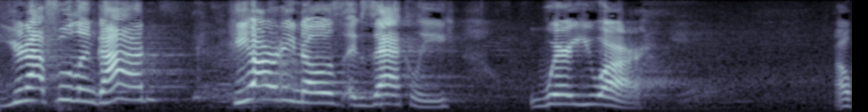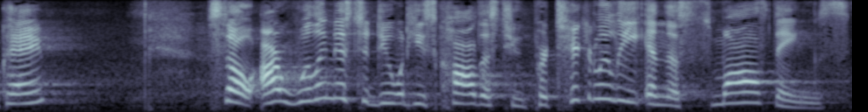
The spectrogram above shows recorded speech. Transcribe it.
you're not fooling God. He already knows exactly where you are. Okay? So, our willingness to do what He's called us to, particularly in the small things,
